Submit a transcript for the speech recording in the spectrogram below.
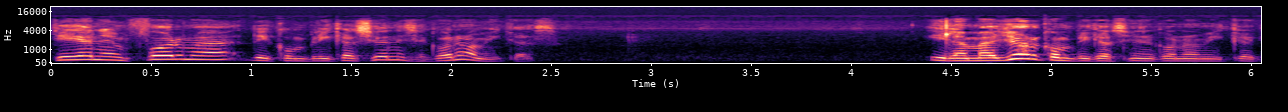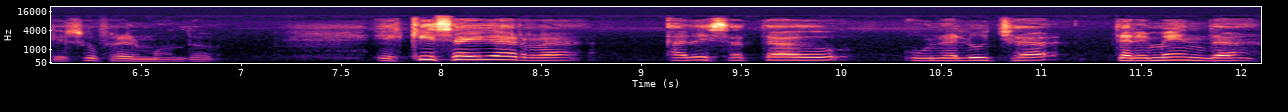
llegan en forma de complicaciones económicas. Y la mayor complicación económica que sufre el mundo es que esa guerra ha desatado una lucha tremenda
